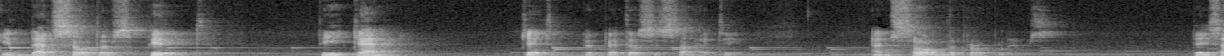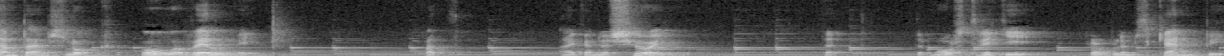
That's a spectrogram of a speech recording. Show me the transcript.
in that sort of spirit, we can get a better society and solve the problems. They sometimes look overwhelming, but I can assure you that the most tricky problems can be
